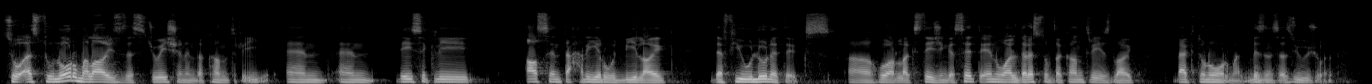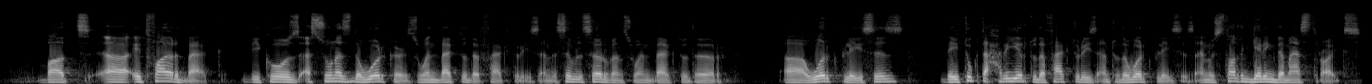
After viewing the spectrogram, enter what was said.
So as to normalize the situation in the country and and basically us in Tahrir would be like the few lunatics uh, who are like staging a sit-in while the rest of the country is like back to normal, business as usual. But uh, it fired back because as soon as the workers went back to their factories and the civil servants went back to their uh, workplaces, they took Tahrir to the factories and to the workplaces and we started getting the mass strikes.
